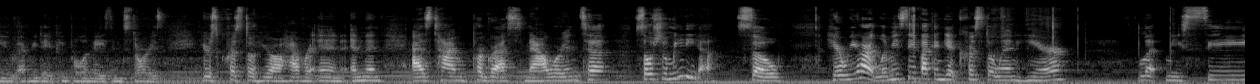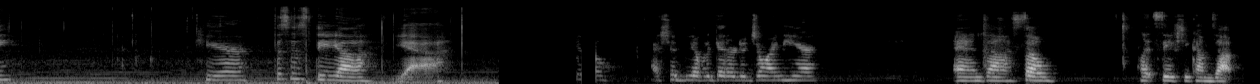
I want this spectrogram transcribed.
You Everyday People Amazing Stories. Here's Crystal here, I'll have her in. And then as time progressed, now we're into social media. So here we are. Let me see if I can get Crystal in here. Let me see here. This is the, uh, yeah, I should be able to get her to join here. And uh, so Let's see if she comes up.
